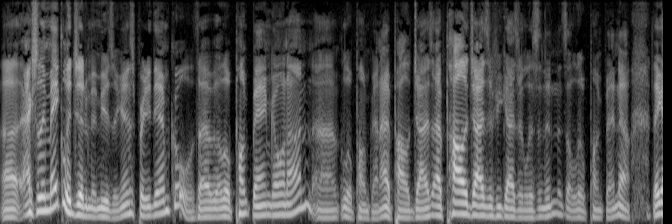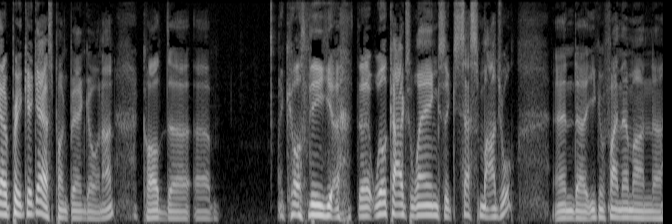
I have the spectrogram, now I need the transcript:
uh, actually make legitimate music, and it's pretty damn cool. It's a, little punk band going on, uh, a little punk band. I apologize. I apologize if you guys are listening. It's a little punk band. No, they got a pretty kick ass punk band going on called. Uh, uh, called the uh, the Wilcox Wang Success Module, and uh, you can find them on uh,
